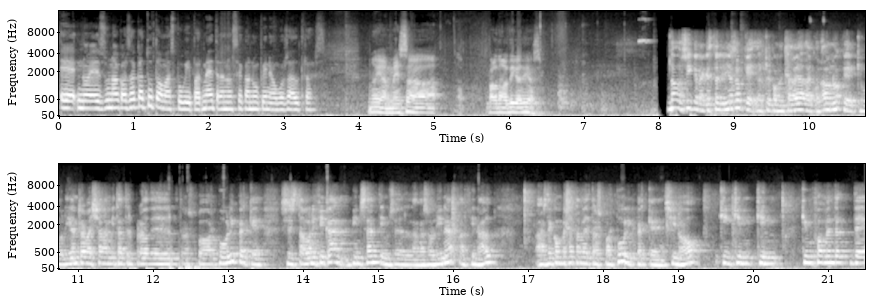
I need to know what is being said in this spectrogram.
eh, no és una cosa que tothom es pugui permetre, no sé què n'opineu vosaltres. No, i a més, eh... perdona, digues, digues. No, sí, que en aquesta línia és el que, el que comentava Ada Colau, no? que, que volien rebaixar la meitat el preu del transport públic perquè si s'està bonificant 20 cèntims la gasolina, al final has de compensar també el transport públic, perquè si no, quin, quin, quin, quin foment del, de,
